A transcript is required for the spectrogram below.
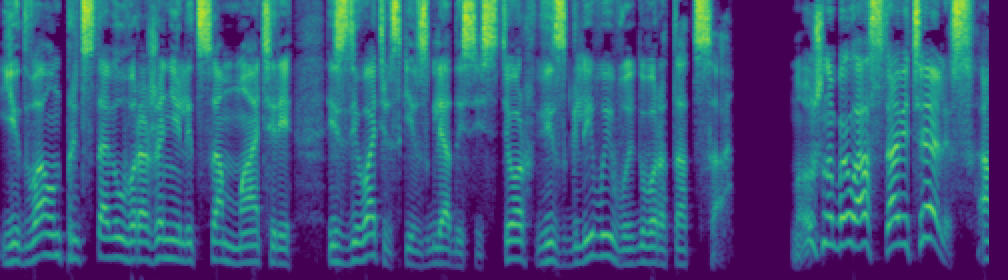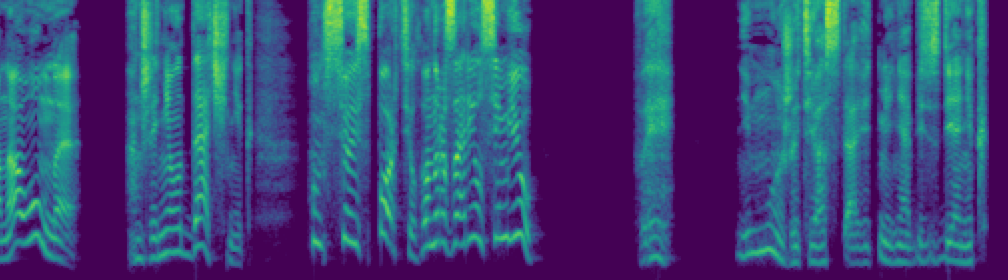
Едва он представил выражение лица матери, издевательские взгляды сестер, визгливый выговор от отца. «Нужно было оставить Элис, она умная». «Он же неудачник. Он все испортил, он разорил семью». «Вы «Не можете оставить меня без денег»,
